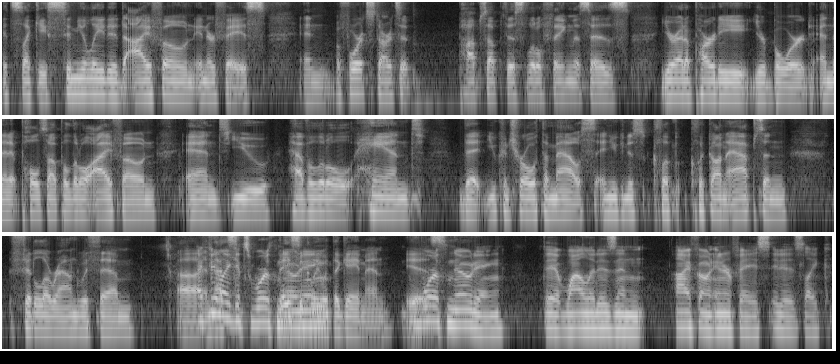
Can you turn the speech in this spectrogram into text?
it's like a simulated iPhone interface, and before it starts, it pops up this little thing that says you're at a party, you're bored, and then it pulls up a little iPhone, and you have a little hand that you control with the mouse, and you can just click click on apps and fiddle around with them. Uh, I feel like it's worth basically noting- what the game in is. Worth noting that while it is an iPhone interface, it is like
